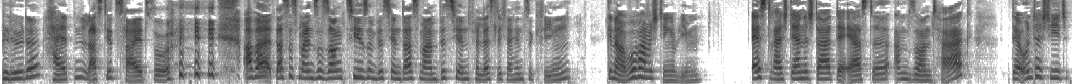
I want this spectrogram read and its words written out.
blöde halten, lass dir Zeit, so. Aber das ist mein Saisonziel, so ein bisschen das mal ein bisschen verlässlicher hinzukriegen. Genau, wo waren wir stehen geblieben? S3 Sterne Start, der erste am Sonntag. Der Unterschied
